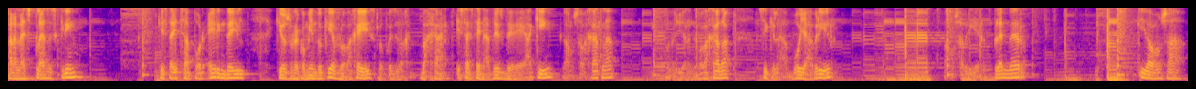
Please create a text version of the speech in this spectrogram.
para la splash screen que está hecha por Erindale que os recomiendo que os lo bajéis lo podéis bajar esta escena desde aquí vamos a bajarla bueno yo ya la tengo bajada así que la voy a abrir vamos a abrir Blender y vamos a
